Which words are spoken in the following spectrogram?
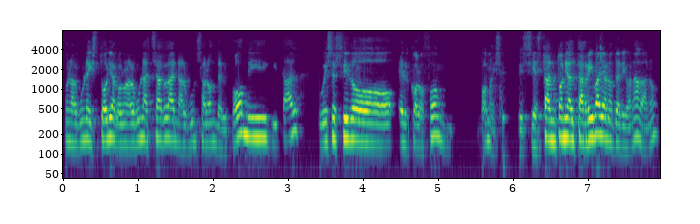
con alguna historia, con alguna charla en algún salón del cómic y tal. Hubiese sido el colofón. Vamos, si, si está Antonio Altarriba ya no te digo nada, ¿no?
